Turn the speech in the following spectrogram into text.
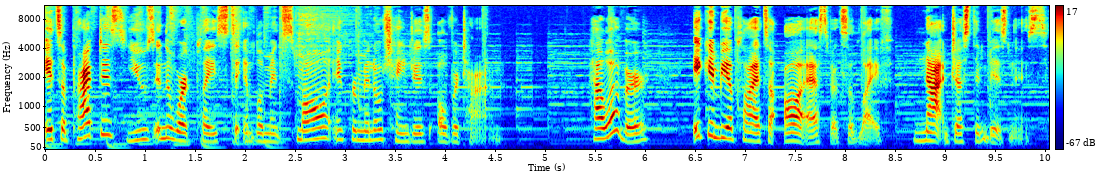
It's a practice used in the workplace to implement small incremental changes over time. However, it can be applied to all aspects of life, not just in business.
